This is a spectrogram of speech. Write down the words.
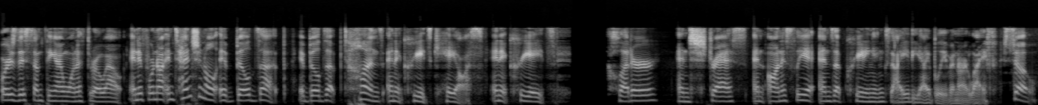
or is this something I want to throw out? And if we're not intentional, it builds up. It builds up tons and it creates chaos and it creates clutter and stress. And honestly, it ends up creating anxiety, I believe, in our life. So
